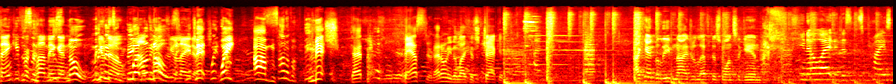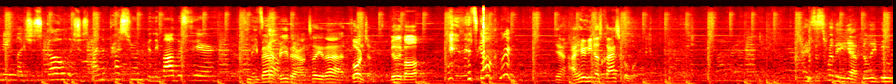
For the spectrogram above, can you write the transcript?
thank you for Listen, coming this- and No, you it's a know, big- I'll but talk no, to you later. Mitch, wait. Um, Son of a bitch. Mitch, that bastard. I don't even like his jacket. I can't believe Nigel left us once again. You know what? It doesn't surprise me. Let's just go. Let's just find the press room. Billy Bob is here. He Let's better go. be there, I'll tell you that. Thornton, Billy Bob. Let's go. Come on. Yeah. I hear he does classical work. Hey, is this where the uh, Billy Boo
